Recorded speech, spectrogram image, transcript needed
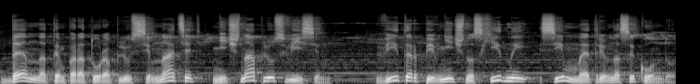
денна температура плюс 17, нічна плюс 8. Вітер північно-східний 7 метрів на секунду.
